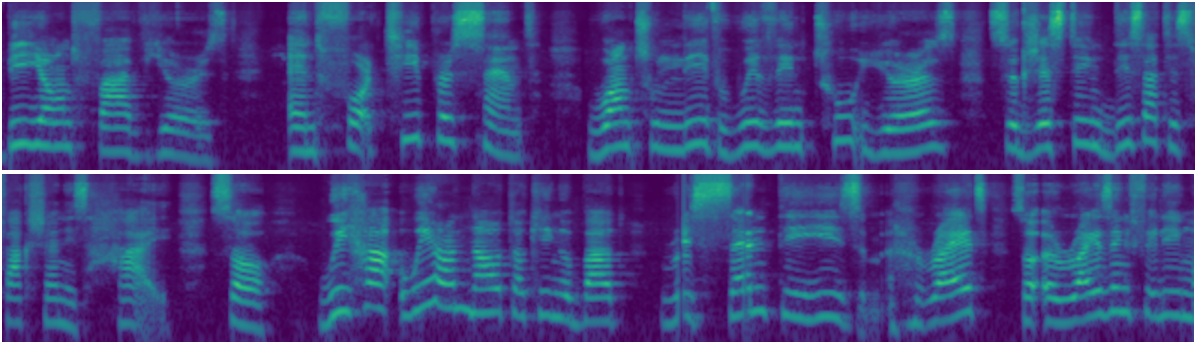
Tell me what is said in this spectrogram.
beyond five years, and 40% want to leave within two years, suggesting dissatisfaction is high. So we have we are now talking about resenteeism, right? So a rising feeling,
